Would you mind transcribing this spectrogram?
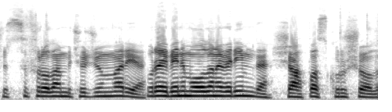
Şu sıfır olan bir çocuğum var ya. Burayı benim oğlana vereyim de. Şahbaz Kuruşoğlu.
